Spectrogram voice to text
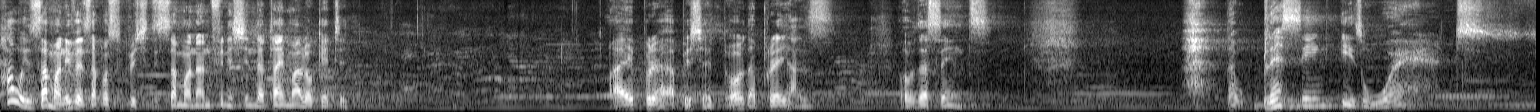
How is someone even supposed to preach this sermon and finish in the time allocated? I pray, appreciate all the prayers of the saints. The blessing is words.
